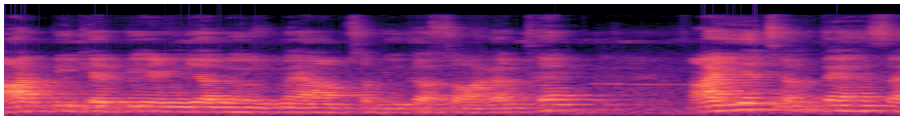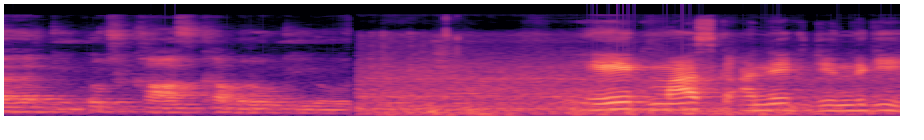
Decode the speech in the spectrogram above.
R P K P India news में आप सभी का स्वागत है। आइए चलते हैं शहर की कुछ खास खबरों की ओर। एक मास्क अनेक ज़िंदगी।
